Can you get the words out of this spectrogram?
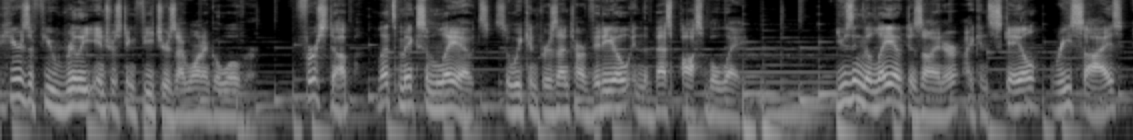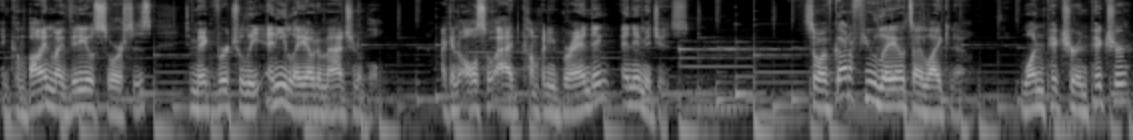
Here's a few really interesting features I want to go over. First up, let's make some layouts so we can present our video in the best possible way. Using the Layout Designer, I can scale, resize, and combine my video sources to make virtually any layout imaginable. I can also add company branding and images. So I've got a few layouts I like now. One picture-in-picture,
